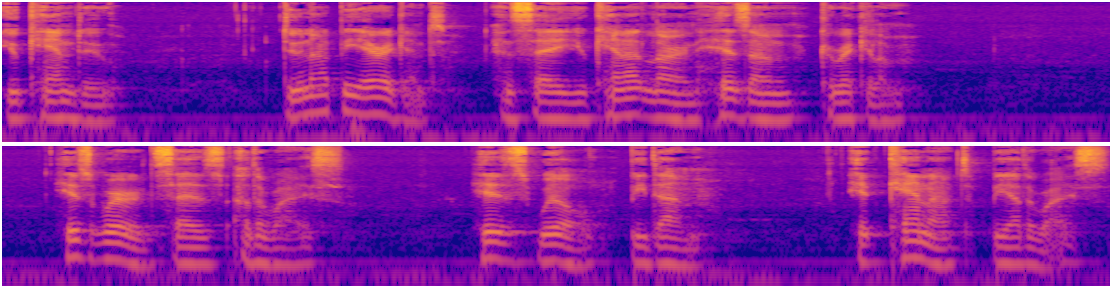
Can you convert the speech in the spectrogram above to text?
you can do. Do not be arrogant and say you cannot learn His own curriculum. His word says otherwise. His will be done. It cannot be otherwise.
